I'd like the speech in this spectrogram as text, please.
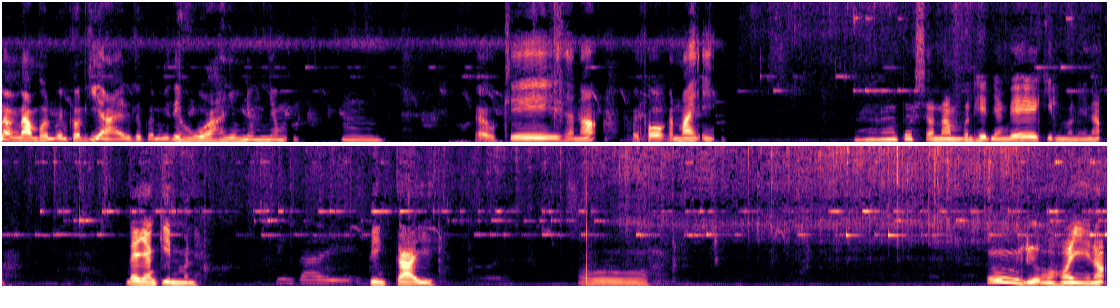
น้องนำเพิ่นเป็นคนขี้อายเลยทุกคนมีแต่หัวยุ่มยุ่มยุ่มอืมก็โอเคซะเนาะไปพอกันใหม่อีกอ่าตัวสาวนำเพิ่นเฮ็ดหยังเด้กินมันนี่เนาะได้หยังกินมันนี่ปิ้งไก่ปิ้งไก่โอ้ เออเหลืองหอยเนาะ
